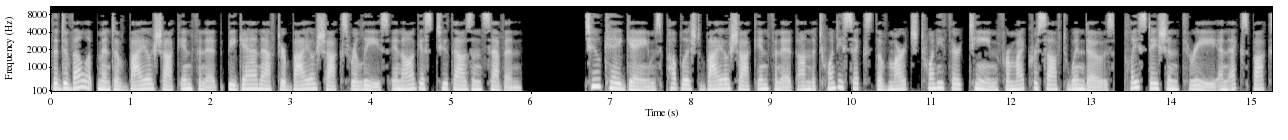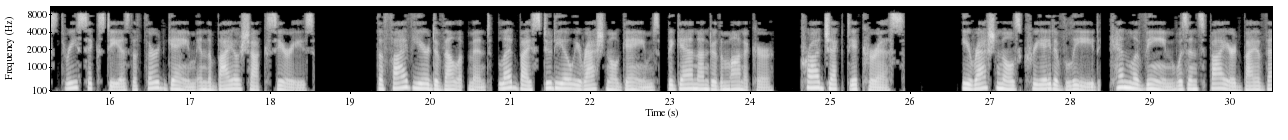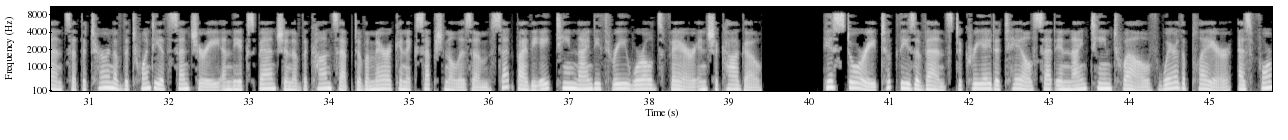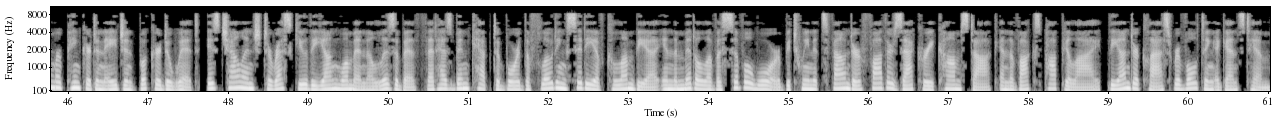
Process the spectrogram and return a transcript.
The development of Bioshock Infinite began after Bioshock's release in August 2007. 2K Games published Bioshock Infinite on 26 March 2013 for Microsoft Windows, PlayStation 3 and Xbox 360 as the third game in the Bioshock series. The five-year development, led by Studio Irrational Games, began under the moniker, Project Icarus. Irrational's creative lead, Ken Levine was inspired by events at the turn of the 20th century and the expansion of the concept of American exceptionalism set by the 1893 World's Fair in Chicago. His story took these events to create a tale set in 1912 where the player, as former Pinkerton agent Booker DeWitt, is challenged to rescue the young woman Elizabeth that has been kept aboard the floating city of Columbia in the middle of a civil war between its founder Father Zachary Comstock and the Vox Populi, the underclass revolting against him.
